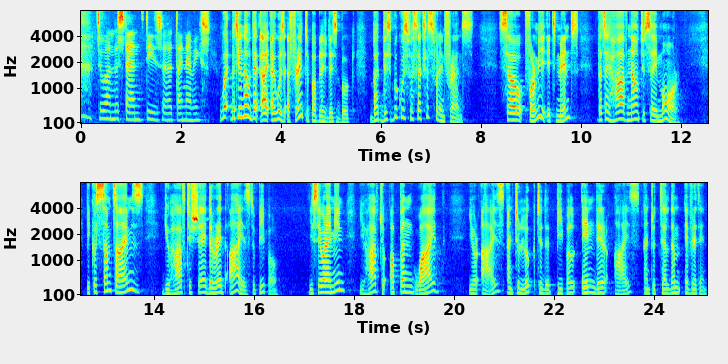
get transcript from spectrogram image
to understand these uh, dynamics. Well, but you know that I, I was afraid to publish this book, but this book was successful in France. So for me, it meant that I have now to say more, because sometimes you have to show the red eyes to people. You see what I mean? You have to open wide your eyes and to look to the people in their eyes and to tell them everything.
